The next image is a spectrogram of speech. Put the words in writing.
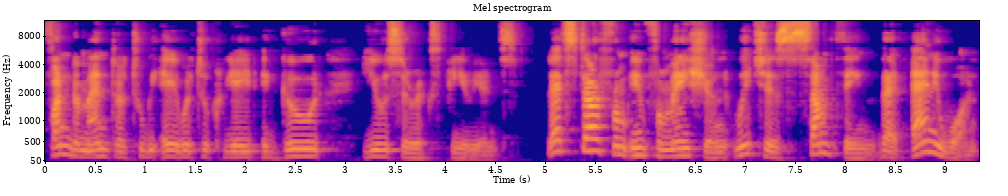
fundamental to be able to create a good user experience. Let's start from information, which is something that anyone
